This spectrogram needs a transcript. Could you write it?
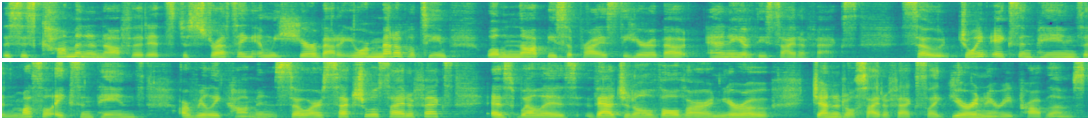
This is common enough that it's distressing and we hear about it. Your medical team will not be surprised to hear about any of these side effects. So joint aches and pains and muscle aches and pains are really common. So are sexual side effects as well as vaginal, vulvar, and urogenital side effects like urinary problems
